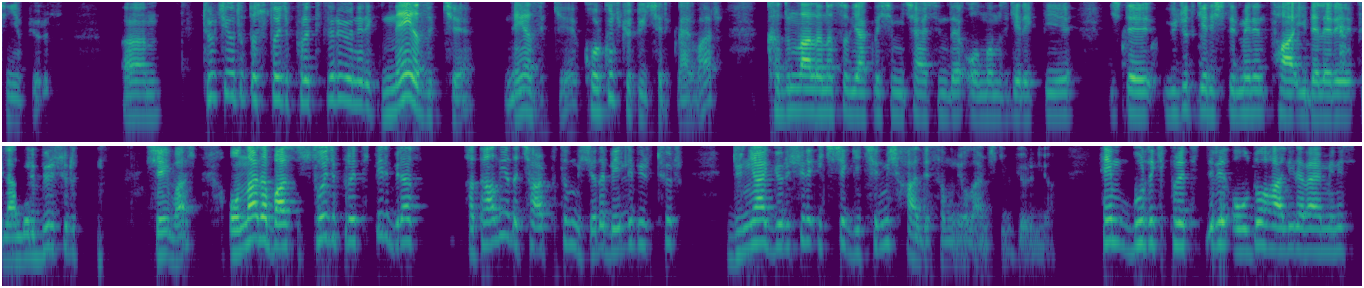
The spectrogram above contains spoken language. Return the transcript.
için yapıyoruz. Am, Türkçe YouTube'da stoacı pratiklere yönelik ne yazık ki ne yazık ki korkunç kötü içerikler var. Kadınlarla nasıl yaklaşım içerisinde olmamız gerektiği, işte vücut geliştirmenin faideleri falan böyle bir sürü şey var. Onlar da bazı stoacı pratikleri biraz hatalı ya da çarpıtılmış ya da belli bir tür dünya görüşüyle iç içe geçirmiş halde savunuyorlarmış gibi görünüyor. Hem buradaki pratikleri olduğu haliyle vermeniz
